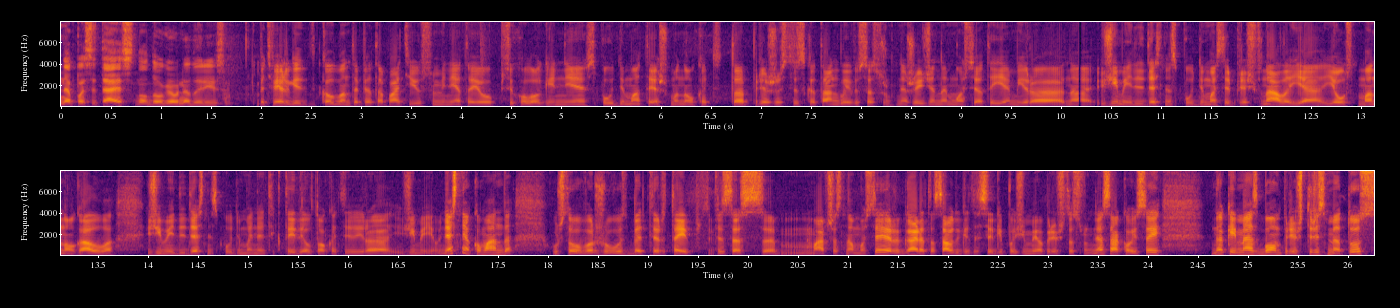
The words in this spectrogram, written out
nepasiteisino, daugiau nedarysim. Bet vėlgi, kalbant apie tą patį jūsų minėtą jau psichologinį spaudimą, tai aš manau, kad ta priežastis, kad anglai visas rungtynes žaidžia namuose, tai jiem yra na, žymiai didesnis spaudimas ir prieš finalą jie jaus mano galva žymiai didesnį spaudimą, ne tik tai dėl to, kad yra žymiai jaunesnė komanda už savo varžovus, bet ir taip, visas mačas namuose ir Garetas Audgitas irgi pažymėjo prieš tas rungtynes, sako jisai, na kai mes buvom prieš tris metus,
